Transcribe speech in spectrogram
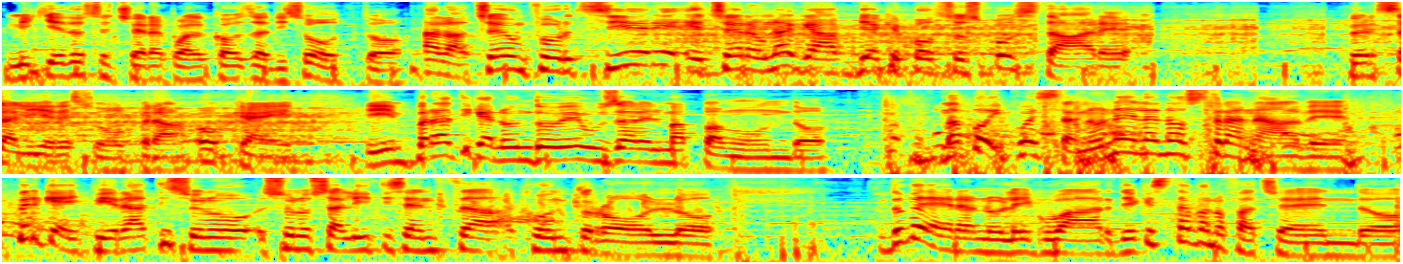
mi chiedo se c'era qualcosa di sotto. Allora, c'è un forziere e c'era una gabbia che posso spostare per salire sopra. Ok, in pratica non dovevo usare il mappamondo. Ma poi questa non è la nostra nave. Perché i pirati sono, sono saliti senza controllo? Dove erano le guardie? Che stavano facendo?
